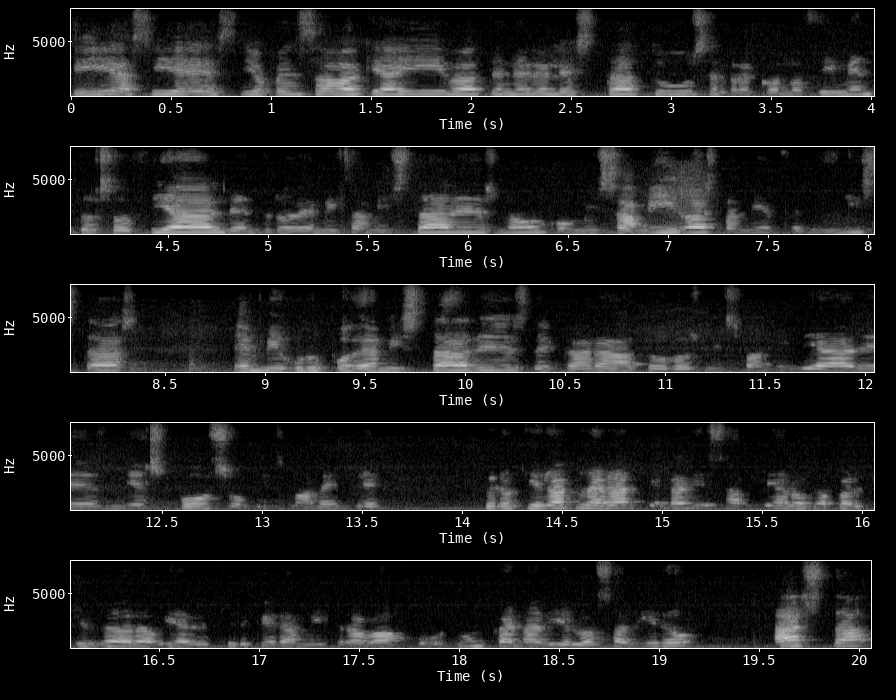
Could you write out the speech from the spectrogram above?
Sí, así es. Yo pensaba que ahí iba a tener el estatus, el reconocimiento social dentro de mis amistades, ¿no? Con mis amigas también feministas, en mi grupo de amistades, de cara a todos mis familiares, mi esposo mismamente. Pero quiero aclarar que nadie sabía lo que a partir de ahora voy a decir que era mi trabajo. Nunca nadie lo ha sabido hasta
